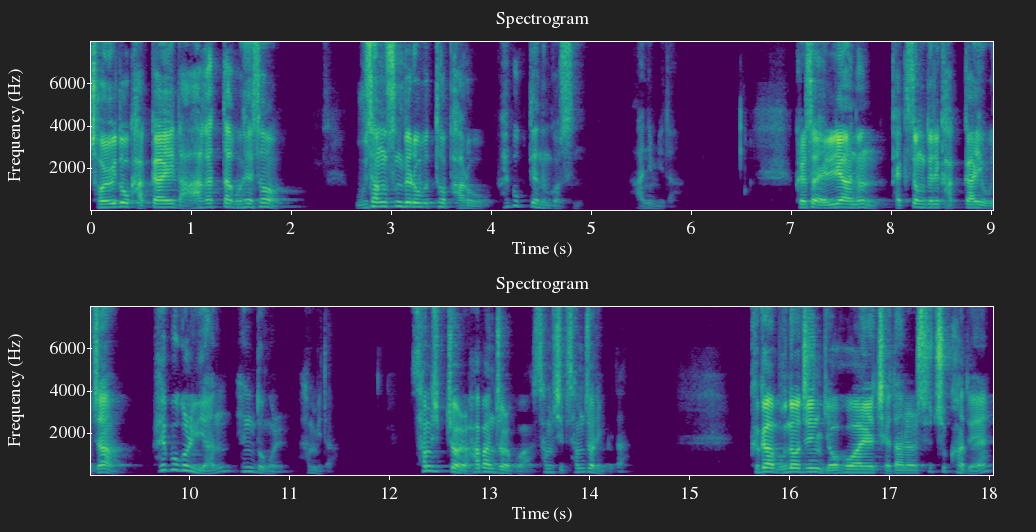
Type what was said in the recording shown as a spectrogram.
저희도 가까이 나아갔다고 해서 우상숭배로부터 바로 회복되는 것은 아닙니다. 그래서 엘리야는 백성들이 가까이 오자 회복을 위한 행동을 합니다. 30절 하반절과 33절입니다. 그가 무너진 여호와의 재단을 수축하되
